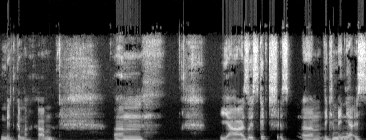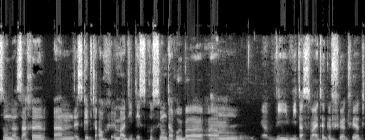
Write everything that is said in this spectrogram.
mitgemacht haben. Ähm, ja, also es gibt, es, ähm, Wikimedia ist so eine Sache. Ähm, es gibt auch immer die Diskussion darüber, ähm, wie, wie das weitergeführt wird.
